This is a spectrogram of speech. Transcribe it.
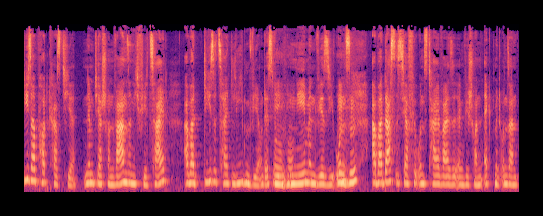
dieser Podcast hier nimmt ja schon wahnsinnig viel Zeit, aber diese Zeit lieben wir und deswegen mhm. nehmen wir sie uns. Mhm. Aber das ist ja für uns teilweise irgendwie schon ein Act mit unseren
